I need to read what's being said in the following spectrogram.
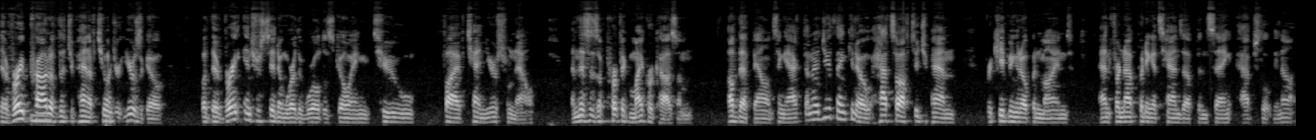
They're very proud mm. of the Japan of 200 years ago, but they're very interested in where the world is going two, five, ten years from now. And this is a perfect microcosm of that balancing act. And I do think, you know, hats off to Japan for keeping an open mind and for not putting its hands up and saying absolutely not.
